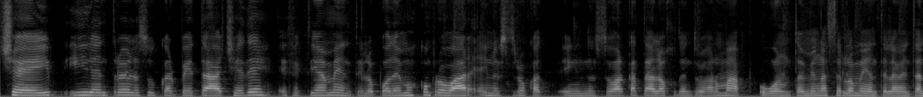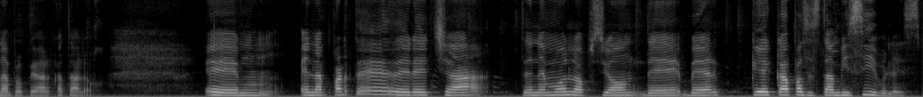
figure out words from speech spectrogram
Shape y dentro de la subcarpeta HD. Efectivamente, lo podemos comprobar en nuestro, en nuestro dentro de ARMAP o bueno, también hacerlo mediante la ventana propia de ArcCatalog. Em, en la parte derecha tenemos la opción de ver qué capas están visibles.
